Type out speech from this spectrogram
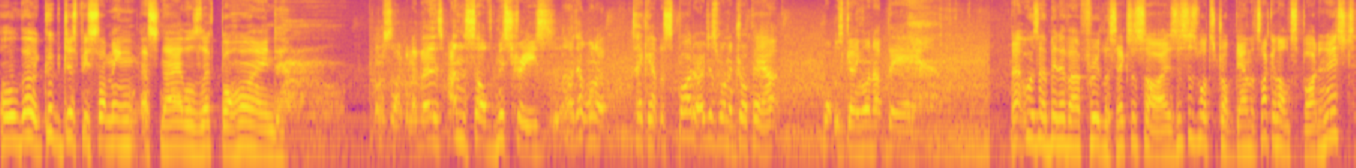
Although it could just be something a snail has left behind. It's like one of those unsolved mysteries. I don't want to take out the spider, I just want to drop out what was going on up there. That was a bit of a fruitless exercise. This is what's dropped down. It's like an old spider nest.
